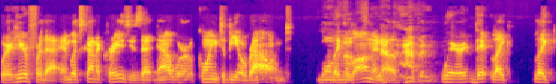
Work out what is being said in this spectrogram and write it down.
we're here for that. And what's kind of crazy is that now we're going to be around long like enough long enough. happen. where they like like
